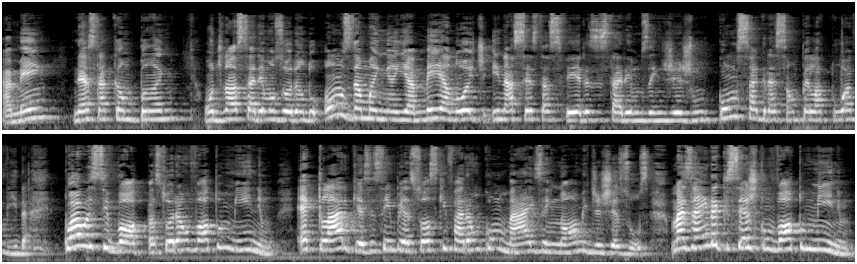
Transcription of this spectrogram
amém? Nesta campanha, onde nós estaremos orando 11 da manhã e à meia-noite e nas sextas-feiras estaremos em jejum consagração pela tua vida. Qual esse voto, pastor? É um voto mínimo. É claro que existem pessoas que farão com mais em nome de Jesus, mas ainda que seja com voto mínimo,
